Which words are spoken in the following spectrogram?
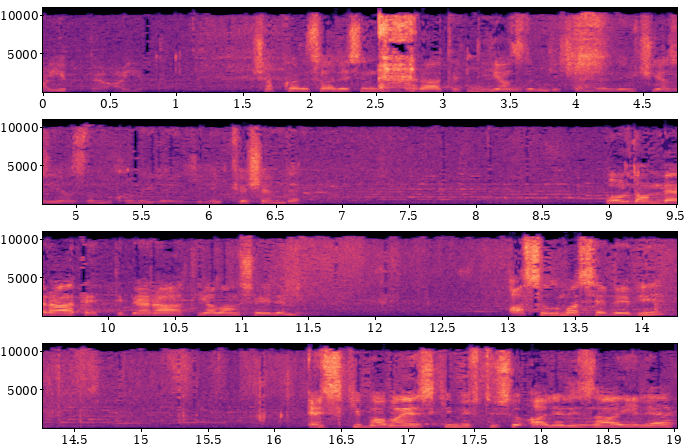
ayıp be ayıp. Şapka Risalesinden beraat etti. Yazdım geçenlerde. Üç yazı yazdım bu konuyla ilgili. Köşemde. Oradan beraat etti. Beraat. Yalan söylemeyin. Asılma sebebi eski baba eski müftüsü Ali Rıza ile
